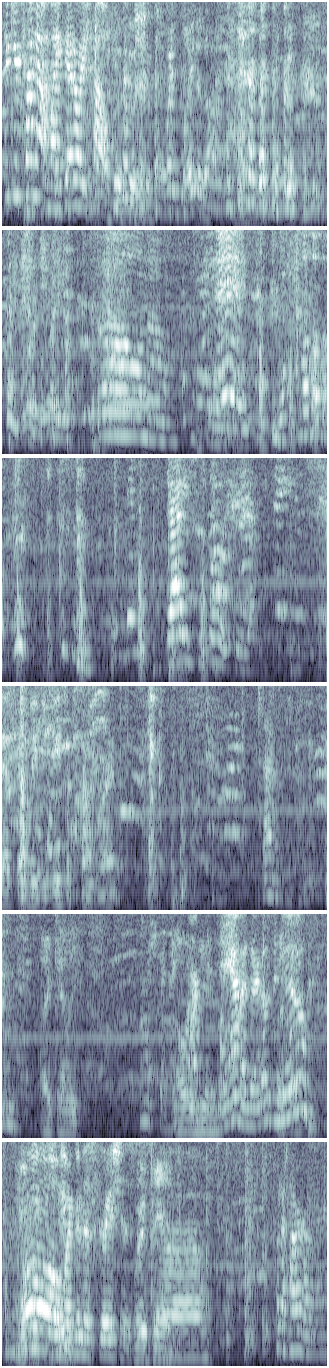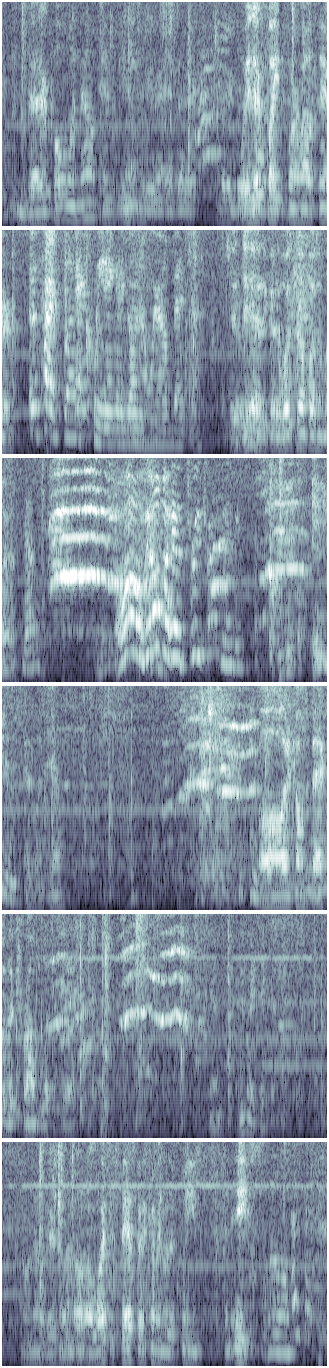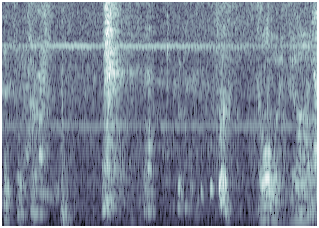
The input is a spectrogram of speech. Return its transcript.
Stick your tongue out, Mike. That always helps. Oh, no. hey. Daddy, she's going to you. That's gotta leave you ace up front, right? Hi, Kelly. Nice How are you? pajamas. Are those new? Oh, my goodness gracious. Where's Dan? Uh, put a heart on there. Better pull one now, Tim, if you need it. You're right, I better, better do The way they're fighting for him out there. It was hard swallowing. That queen ain't gonna go nowhere, I'll betcha. It did, because it was Trump wasn't letting. Oh, Velma had three Trump maybe. Good one, Tim. Oh, and it comes back with a Trump, look at that. Tim, you might take that. Oh no, there's one. Oh, oh, watch this pass, gonna come in with a queen, an ace. Oh my God.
